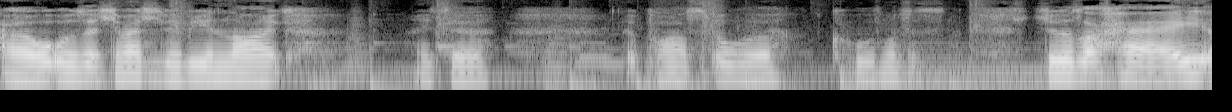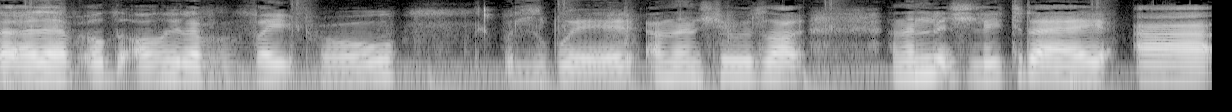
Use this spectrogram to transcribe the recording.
oh, what was it? She messaged me being like, I need to look past all the calls messages. She was like, hey, on the 11th of April, which is weird, and then she was like, and then literally today at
